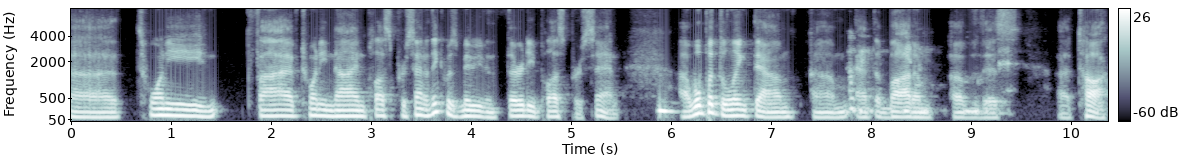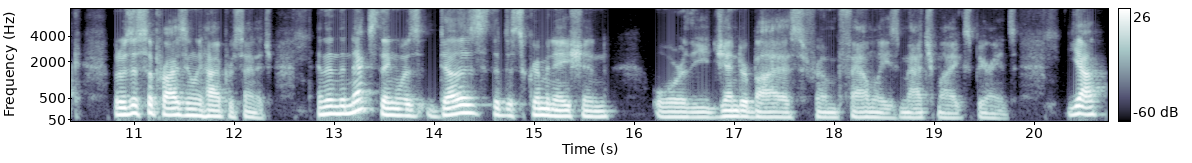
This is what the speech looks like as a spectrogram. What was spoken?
uh, 25, 29 plus percent. I think it was maybe even 30 plus percent. Mm-hmm. Uh, we'll put the link down um, okay. at the bottom yeah. of this uh, talk, but it was a surprisingly high percentage. And then the next thing was Does the discrimination or the gender bias from families match my experience? Yeah.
